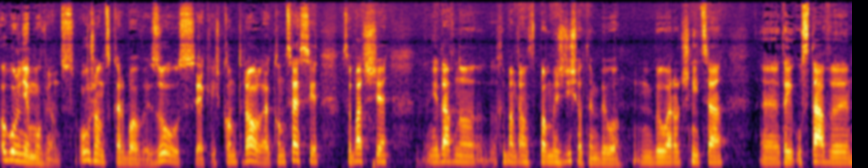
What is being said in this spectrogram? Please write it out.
ogólnie mówiąc, Urząd Skarbowy, ZUS, jakieś kontrole, koncesje. Zobaczcie, niedawno, chyba tam w pomyśl dziś o tym było, była rocznica e, tej ustawy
